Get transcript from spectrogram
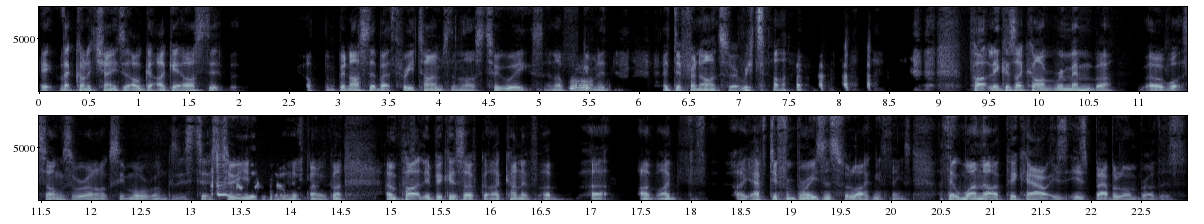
It, that kind of changes. I'll get, I get asked it. I've been asked it about three times in the last two weeks, and I've Oh. given a, a different answer every time. Partly because I can't remember uh, what songs were on Oxymoron because it's, it's two years ago and they've kind of gone, and partly because I've got I kind of I, uh, I, I've I have different reasons for liking things. I think one that I pick out is is Babylon Brothers.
